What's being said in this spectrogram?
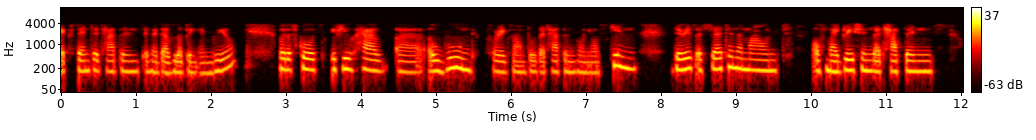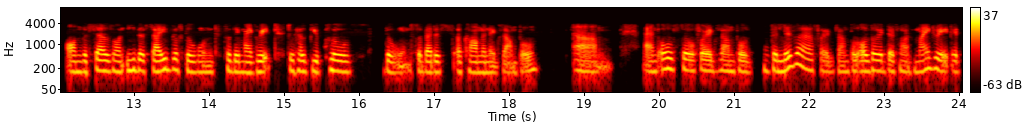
extent it happens in a developing embryo. But of course, if you have uh, a wound, for example, that happens on your skin, there is a certain amount of migration that happens on the cells on either sides of the wound. So they migrate to help you close the wound. So that is a common example. Um, and also, for example, the liver, for example, although it does not migrate, it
